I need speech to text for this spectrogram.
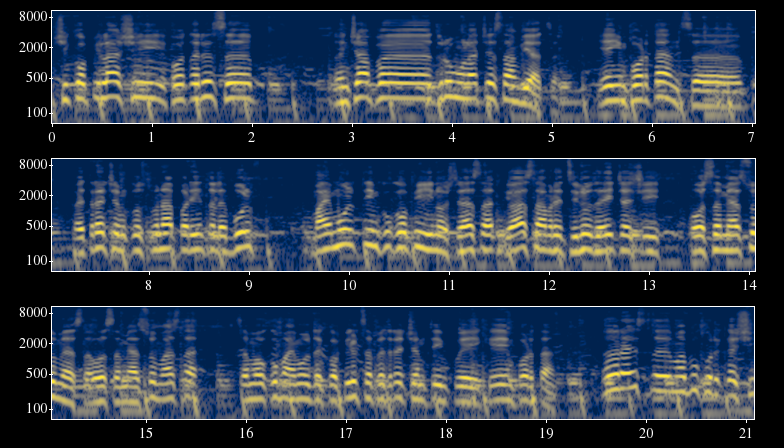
și copilașii hotărâți să înceapă drumul acesta în viață. E important să petrecem, cum spunea Părintele Bulf, mai mult timp cu copiii noștri. Asta, eu asta am reținut de aici și o să-mi asume asta, o să-mi asum asta să mă ocup mai mult de copil, să petrecem timp cu ei, că e important. În rest, mă bucur că și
